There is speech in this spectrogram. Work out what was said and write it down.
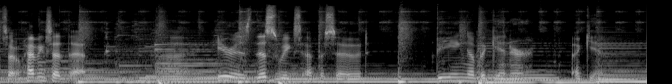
So, having said that, uh, here is this week's episode Being a Beginner Again.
